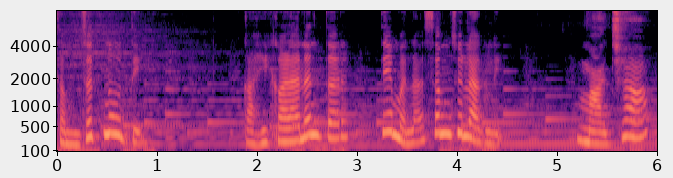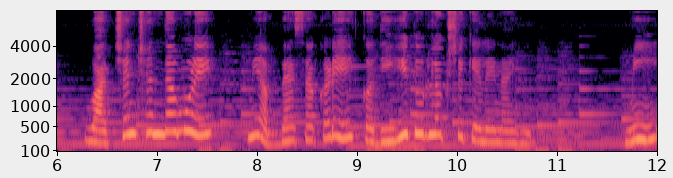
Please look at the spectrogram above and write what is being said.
समजत नव्हते. काही काळानंतर ते मला समजू लागले. माझ्या वाचन छंदामुळे मी अभ्यासाकडे कधीही दुर्लक्ष केले नाही. मी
